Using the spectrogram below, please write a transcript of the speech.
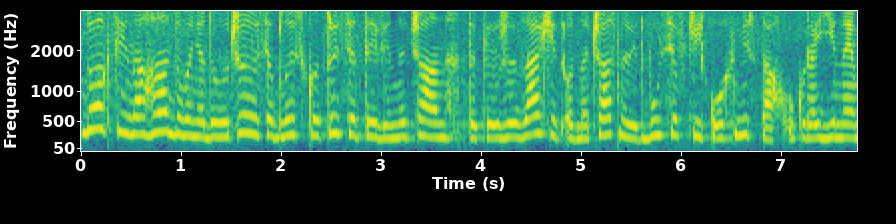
До акції нагадування долучилося близько 30 вінничан. Такий же захід одночасно відбувся в кількох містах України.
